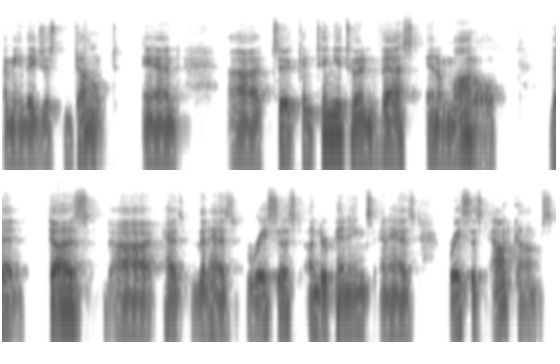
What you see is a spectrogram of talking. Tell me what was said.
I mean, they just don't. And uh, to continue to invest in a model that does uh, has that has racist underpinnings and has racist outcomes.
